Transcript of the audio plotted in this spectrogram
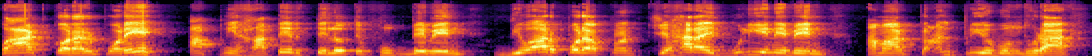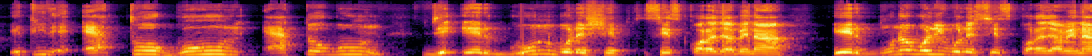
পাঠ করার পরে আপনি হাতের তেলোতে ফুঁক দেবেন, দেওয়ার পরে আপনার চেহারায় বুলিয়ে নেবেন। আমার প্রাণপ্রিয় বন্ধুরা, এটির এত গুণ এত গুণ যে এর গুণ বলে শেষ করা যাবে না। এর গুণবলী বলে শেষ করা যাবে না।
